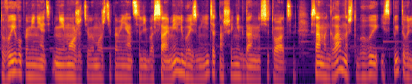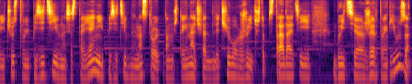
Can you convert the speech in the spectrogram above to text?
то вы его поменять не можете. Вы можете поменяться либо сами, либо изменить отношение к данной ситуации. Самое главное, чтобы вы испытывали и чувствовали позитивное состояние и позитивный настрой, потому что иначе для чего жить, чтобы страдать и быть э, жертвой абьюза,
